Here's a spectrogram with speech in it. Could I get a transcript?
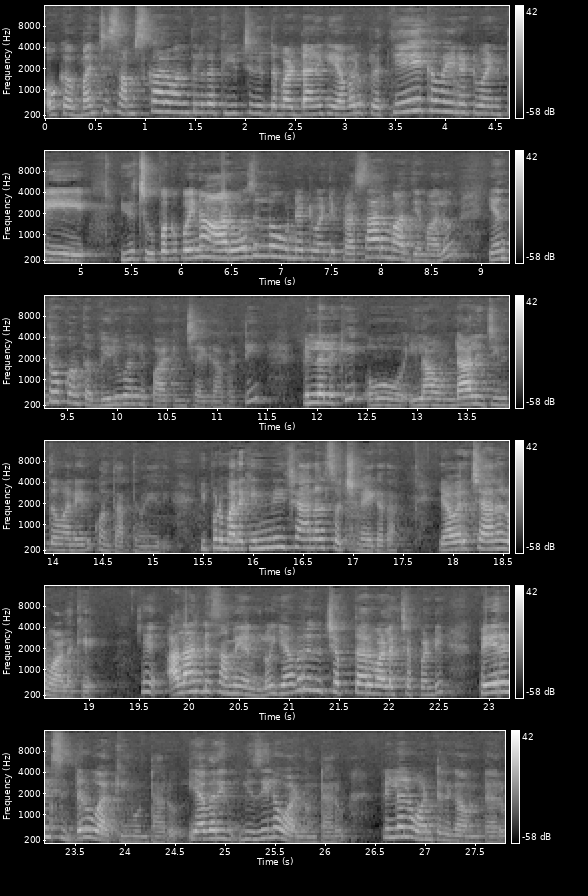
ఒక మంచి సంస్కారవంతులుగా తీర్చిదిద్దబడ్డానికి ఎవరు ప్రత్యేకమైనటువంటి ఇది చూపకపోయినా ఆ రోజుల్లో ఉన్నటువంటి ప్రసార మాధ్యమాలు ఎంతో కొంత విలువల్ని పాటించాయి కాబట్టి పిల్లలకి ఓ ఇలా ఉండాలి జీవితం అనేది కొంత అర్థమయ్యేది. ఇప్పుడు మనకి ఇన్ని ఛానల్స్ వచ్చినాయి కదా ఎవరి ఛానల్ వాళ్ళకే? అలాంటి సమయంలో ఎవరు చెప్తారు వాళ్ళకి చెప్పండి? పేరెంట్స్ ఇద్దరు వర్కింగ్ ఉంటారు ఎవరి బిజీలో వాళ్ళు ఉంటారు పిల్లలు ఒంటరిగా ఉంటారు.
